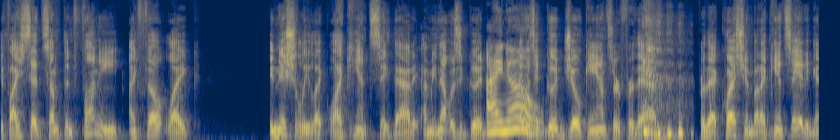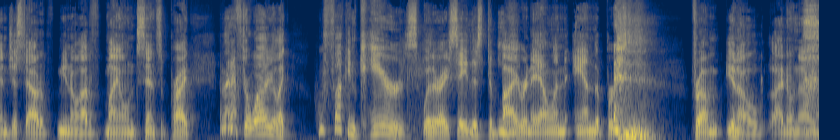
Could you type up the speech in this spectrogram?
if i said something funny i felt like initially like well i can't say that i mean that was a good I know. that was a good joke answer for that for that question but i can't say it again just out of you know out of my own sense of pride and then after a while you're like who fucking cares whether i say this to byron allen and the person from you know i don't know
